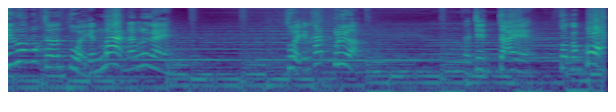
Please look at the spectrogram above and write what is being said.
คิดว่าพวกเธอสวยกันมากนักหรือไง สวยกันแค่เปลือก แต่จิตใจสกปรก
